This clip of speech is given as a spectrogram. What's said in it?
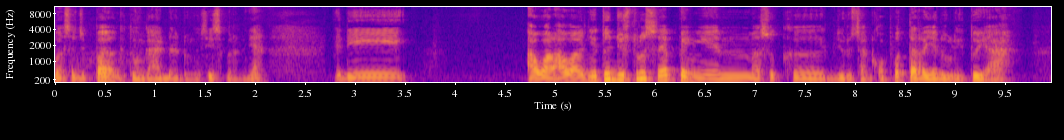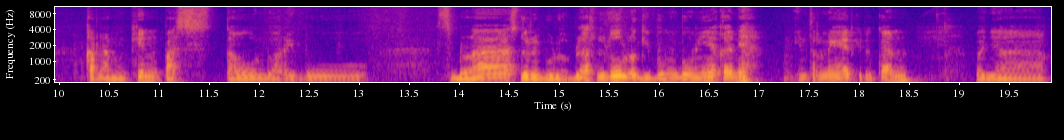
bahasa Jepang gitu nggak ada dulu sih sebenarnya. Jadi awal-awalnya itu justru saya pengen masuk ke jurusan komputer ya dulu itu ya. Karena mungkin pas tahun 2011, 2012 dulu lagi booming-boomingnya kan ya internet gitu kan banyak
